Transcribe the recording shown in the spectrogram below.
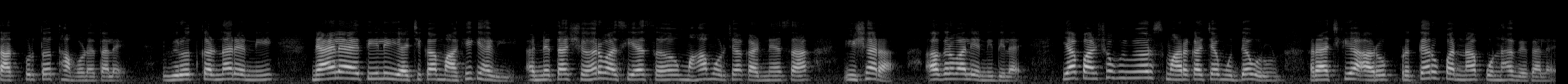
तात्पुरतं थांबवण्यात आलंय. विरोध करणाऱ्यांनी न्यायालयातील याचिका मागे घ्यावी अन्यथा शहरवासियासह महामोर्चा काढण्याचा इशारा अग्रवाल यांनी दिलाय. या पार्श्वभूमीवर स्मारकाच्या मुद्द्यावरून राजकीय आरोप प्रत्यारोपांना पुन्हा वेग आलाय.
